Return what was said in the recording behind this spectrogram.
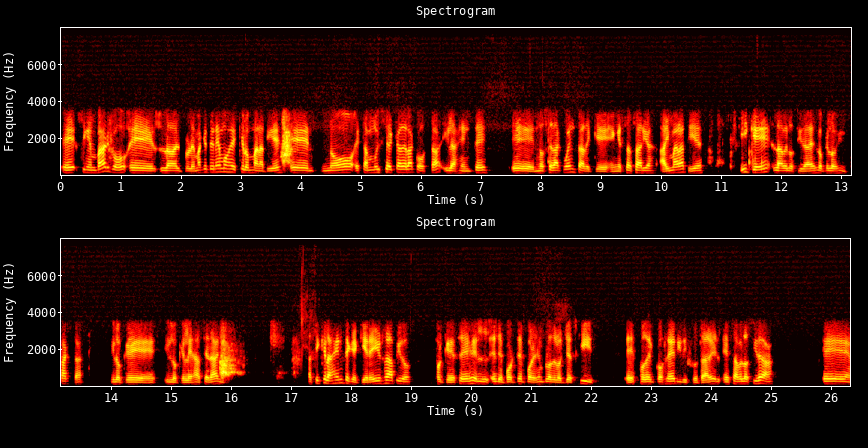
Eh, sin embargo, eh, el problema que tenemos es que los manatíes no están muy cerca de la costa y la gente no se da cuenta de que en esas áreas hay manatíes y que la velocidad es lo que los impacta y lo que y lo que les hace daño. Así que la gente que quiere ir rápido, porque ese es el, deporte, por ejemplo, de los jet skis, es poder correr y disfrutar esa velocidad, eh,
